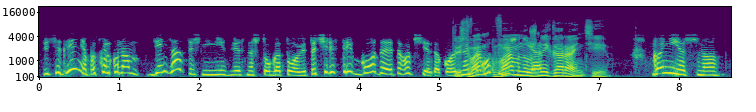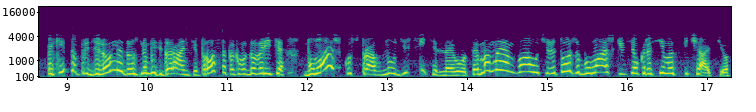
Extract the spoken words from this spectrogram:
впечатление, поскольку нам день завтрашний неизвестно, что готовит, то через три года это вообще такое. То есть вам, вам нужны гарантии? Конечно какие-то определенные должны быть гарантии. Просто, как вы говорите, бумажку справ, ну, действительно, вот, МММ, ваучеры, тоже бумажки, все красиво с печатью.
